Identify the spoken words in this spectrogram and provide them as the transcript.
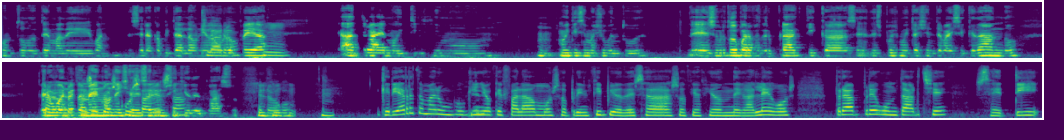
con todo o tema de, bueno, de ser a capital da Unión claro. Europea, mm. atrae moitísimo moitísima mm, xuventude. Eh, sobre todo para facer prácticas, eh, despois moita xente vaise quedando, pero, claro, bueno, tamén non deixa de ser un sitio de paso. Logo. Quería retomar un poquinho que falábamos ao principio desa asociación de galegos para preguntarche se ti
